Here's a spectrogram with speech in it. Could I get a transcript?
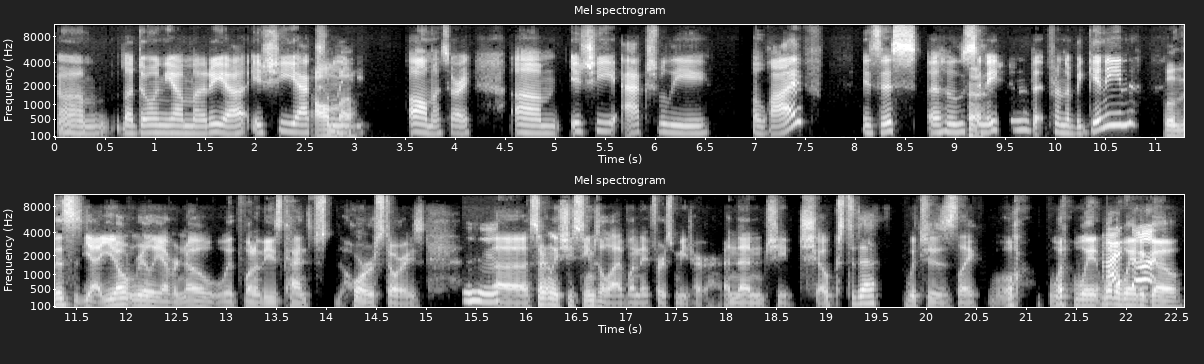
um, La Doña Maria, is she actually Alma. Alma, sorry. Um, is she actually alive? Is this a hallucination that from the beginning? Well, this is yeah, you don't really ever know with one of these kinds of horror stories. Mhm. Uh certainly she seems alive when they first meet her, and then she chokes to death, which is like what a way what a I way thought- to go.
